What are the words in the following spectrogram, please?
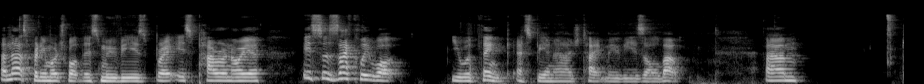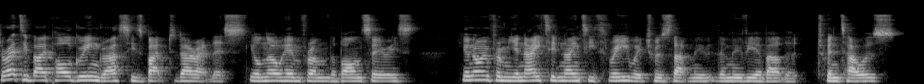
And that's pretty much what this movie is. It's paranoia. It's exactly what you would think espionage type movie is all about. Um, directed by Paul Greengrass, he's back to direct this. You'll know him from the Bourne series. You know him from United '93, which was that mo- the movie about the Twin Towers,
